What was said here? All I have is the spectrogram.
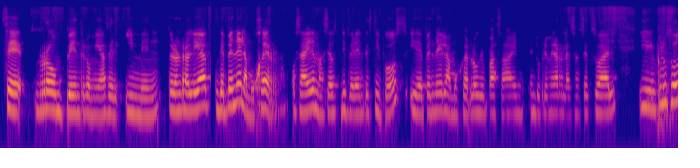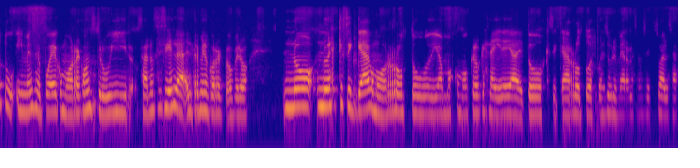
se rompe, entre comillas, el imen, pero en realidad depende de la mujer, o sea, hay demasiados diferentes tipos y depende de la mujer lo que pasa en, tu primera relación sexual. E incluso tu imen se puede como reconstruir, o sea, no sé si es el término correcto, pero no, no es que se queda como roto, digamos, como creo que es la idea de todos, que se queda roto después de su primera relación sexual, o sea,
